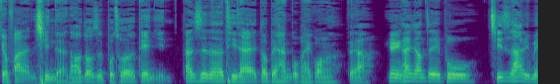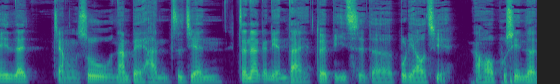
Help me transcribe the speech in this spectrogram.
有发展性的，然后都是不错的电影。但是呢，题材都被韩国拍光了，对啊，因为你看像这一部，其实它里面一直在。讲述南北韩之间在那个年代对彼此的不了解，然后不信任，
